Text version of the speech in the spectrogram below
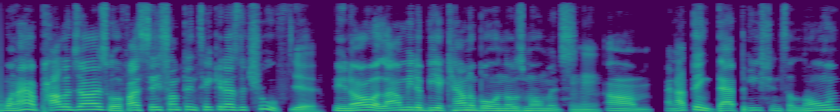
when I apologize or if I say something, take it as the truth. Yeah. You know, allow me to be accountable in those moments. hmm Um, and I think that patience alone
